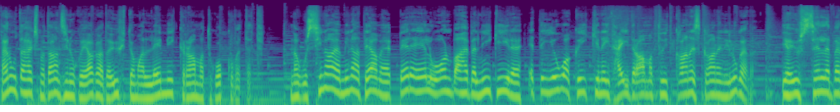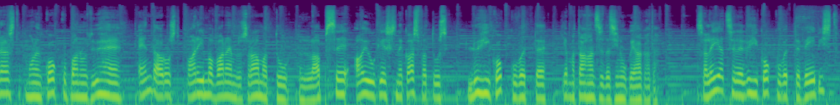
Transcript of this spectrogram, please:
tänutäheks ma tahan sinuga jagada ühte oma lemmikraamatu kokkuvõtet nagu sina ja mina teame, pereelu on vahepeal nii kiire, et ei jõua kõiki neid häid raamatuid kaanest kaaneni lugeda. ja just sellepärast ma olen kokku pannud ühe enda arust parima vanemlusraamatu Lapse ajukeskne kasvatus lühikokkuvõte ja ma tahan seda sinuga jagada. sa leiad selle lühikokkuvõtte veebist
